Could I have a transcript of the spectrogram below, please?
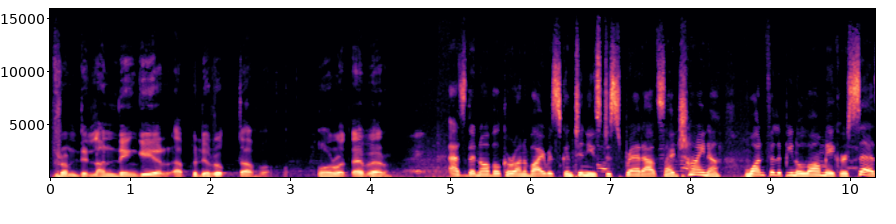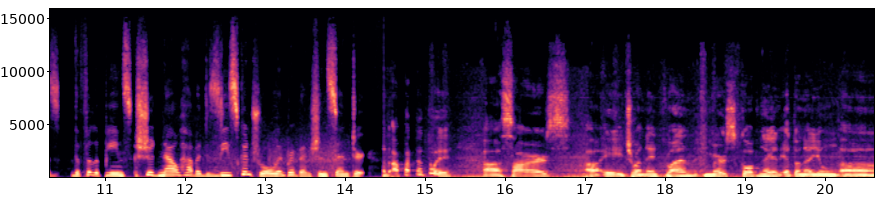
from the landing gear up to the rooftop or whatever. As the novel coronavirus continues to spread outside China, one Filipino lawmaker says the Philippines should now have a disease control and prevention center. Apat na to eh. Ah, SARS, ah, AH1N1, MERS-CoV, ngayon ito na yung ah,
